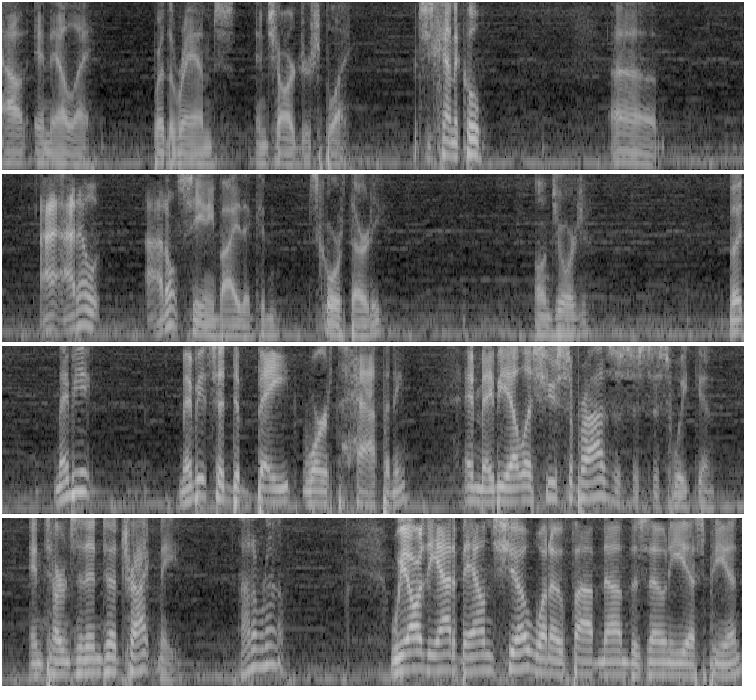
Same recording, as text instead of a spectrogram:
out in LA, where the Rams and Chargers play, which is kind of cool. Uh, I, I don't I don't see anybody that can score thirty on Georgia, but maybe maybe it's a debate worth happening, and maybe LSU surprises us this weekend and turns it into a track meet. I don't know. We are the Out of Bounds Show, 1059 The Zone ESPN.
